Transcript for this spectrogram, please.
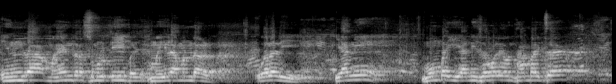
इंदिरा महेंद्र स्मृती महिला मंडळ वरळी यांनी मुंबई यांनी जवळ येऊन थांबायचं आहे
